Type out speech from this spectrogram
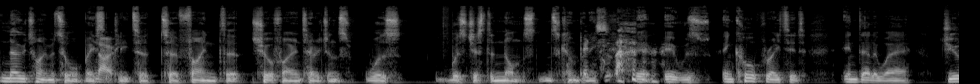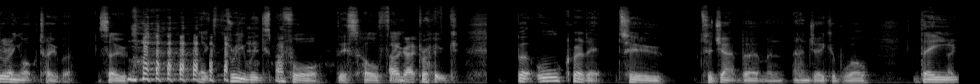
no time at all, basically, to, to find that Surefire Intelligence was was just a nonsense company. it, it was incorporated in Delaware during October, so like three weeks before this whole thing Okay. broke. But all credit to to Jack Burkman and Jacob Wohl. They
